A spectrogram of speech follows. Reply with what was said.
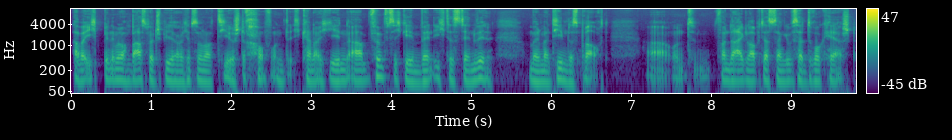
aber ich bin immer noch ein Basketballspieler und ich habe es immer noch tierisch drauf und ich kann euch jeden Abend 50 geben, wenn ich das denn will und wenn mein Team das braucht. Äh, und von daher glaube ich, dass da ein gewisser Druck herrscht.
